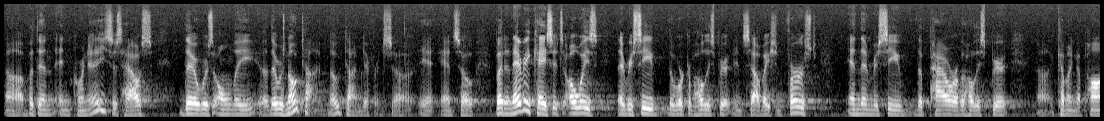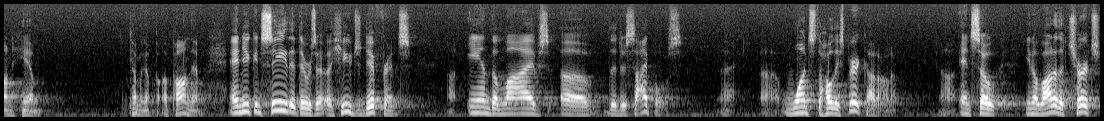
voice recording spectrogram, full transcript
Uh, but then in Cornelius' house, there was only uh, there was no time, no time difference. Uh, and, so, but in every case, it's always they receive the work of the Holy Spirit in salvation first, and then receive the power of the Holy Spirit uh, coming upon him, coming up upon them. And you can see that there was a, a huge difference uh, in the lives of the disciples uh, once the Holy Spirit got on them. Uh, and so, you know, a lot of the church,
